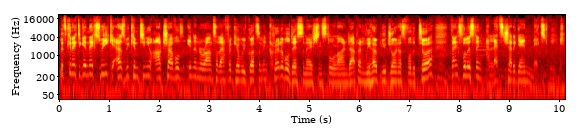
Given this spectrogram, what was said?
Let's connect again next week as we continue our travels in and around South Africa. We've got some incredible destinations still lined up, and we hope you join us for the tour. Thanks for listening, and let's chat again next week.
